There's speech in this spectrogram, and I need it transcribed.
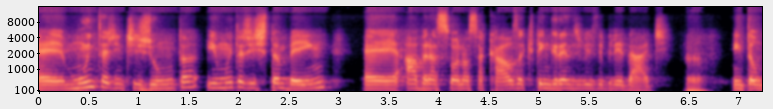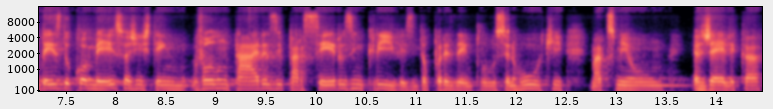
é, muita gente junta e muita gente também é, abraçou a nossa causa, que tem grande visibilidade. É. Então, desde o começo, a gente tem voluntários e parceiros incríveis. Então, por exemplo, Luciano Huck, Marcos Mion, Angélica,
